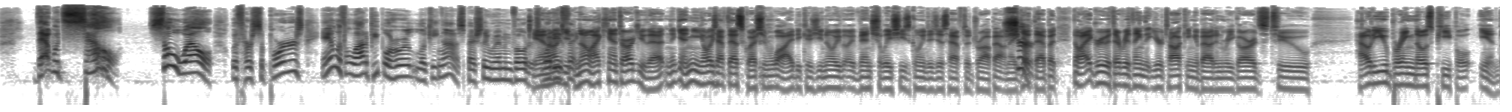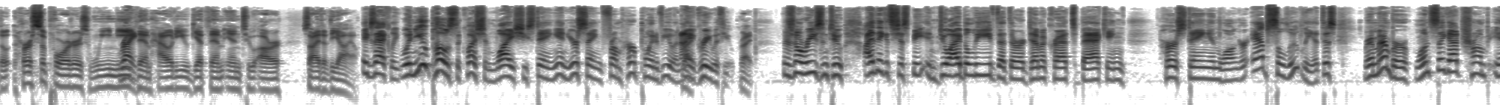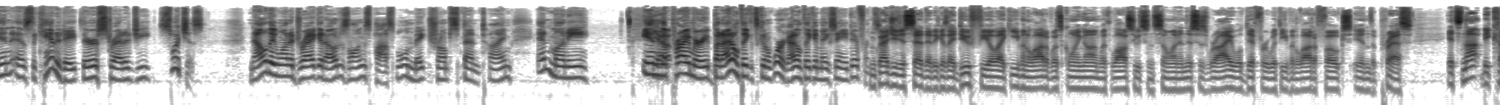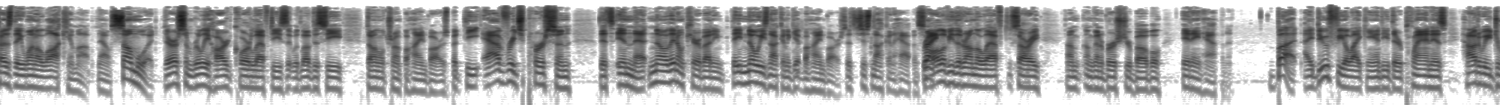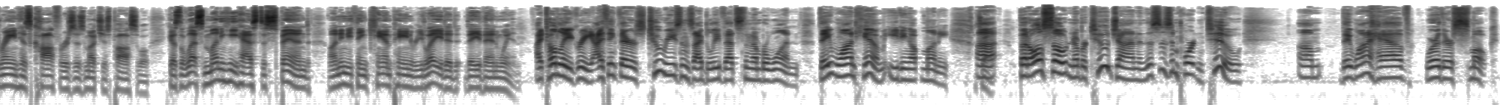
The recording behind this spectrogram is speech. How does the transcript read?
That would sell so well with her supporters and with a lot of people who are looking on, especially women voters. Can't what do you think? No, I can't argue that. And again, I mean, you always have to ask the question why, because you know eventually she's going to just have to drop out, and I get that. But no, I agree with everything that you're talking about in regards to how do you bring those people in? Her supporters, we need Right. them. How do you get them into our side of the aisle? Exactly. When you pose the question, why is she staying in? You're saying from her point of view, and I agree with you. Right. There's no reason to. I think it's just be. And do I believe that there are Democrats backing her staying in longer? Absolutely. At this, remember, once they got Trump in as the candidate, their strategy switches. Now they want to drag it out as long as possible and make Trump spend time and money in Yeah. the primary. But I don't think it's going to work. I don't think it makes any difference. I'm glad you just said that because I do feel like even a lot of what's going on with lawsuits and so on, and this is where I will differ with even a lot of folks in the press. It's not because they want to lock him up. Now, some would. There are some really hardcore lefties that would love to see Donald Trump behind bars. But the average person that's in that, no, they don't care about him. They know he's not going to get behind bars. It's just not going to happen. So, Right. all of you that are on the left, sorry, I'm, I'm going to burst your bubble. It ain't happening. But I do feel like, Andy, their plan is how do we drain his coffers as much as possible? Because the less money he has to spend on anything campaign related, they then win. I totally agree. I think there's two reasons I believe that's the number one. They want him eating up money. Uh, but also, number two, John, and this is important too, um, they want to have where there's smoke.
